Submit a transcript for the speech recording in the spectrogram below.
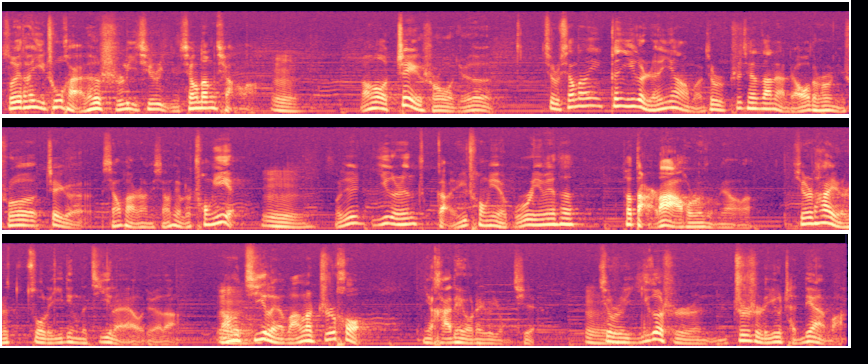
所以他一出海，他的实力其实已经相当强了。嗯然后这个时候，我觉得就是相当于跟一个人一样嘛，就是之前咱俩聊的时候，你说这个想法让你想起了创业。嗯我觉得一个人敢于创业，不是因为他他胆儿大或者怎么样了，其实他也是做了一定的积累，我觉得。然后嗯积累完了之后，你还得有这个勇气，嗯，就是一个是知识的一个沉淀吧，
